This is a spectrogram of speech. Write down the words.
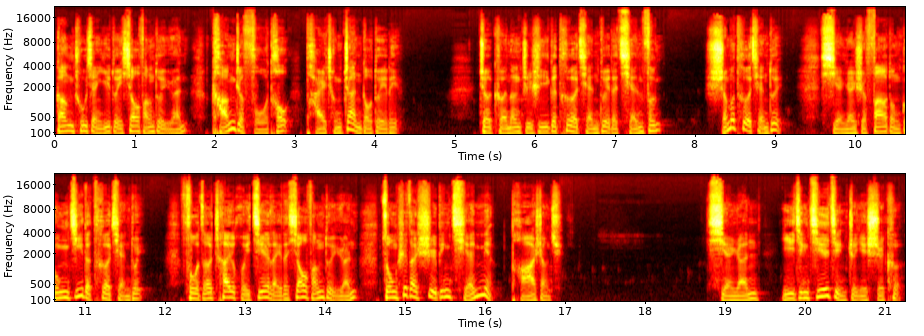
刚出现一队消防队员，扛着斧头排成战斗队列。这可能只是一个特遣队的前锋。什么特遣队？显然是发动攻击的特遣队。负责拆毁街垒的消防队员总是在士兵前面爬上去。显然已经接近这一时刻。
